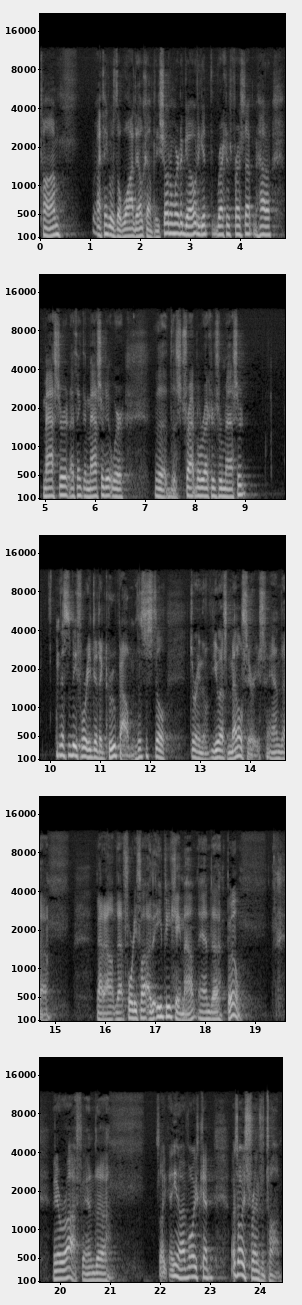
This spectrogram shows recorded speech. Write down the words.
Tom. I think it was the Waddell Company. Showed him where to go to get the records pressed up and how to master it. And I think they mastered it where the, the Stratville records were mastered. This is before he did a group album. This is still during the U.S. Metal Series, and uh, that out that 45 the EP came out, and uh, boom, they were off. And uh, it's like you know, I've always kept I was always friends with Tom.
